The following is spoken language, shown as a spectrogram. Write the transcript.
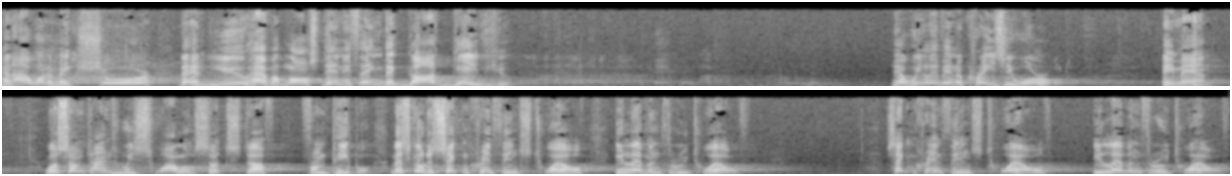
And I want to make sure that you haven't lost anything that God gave you. Yeah, we live in a crazy world. Amen. Well, sometimes we swallow such stuff from people. Let's go to 2 Corinthians 12, 11 through 12. 2 Corinthians 12, 11 through 12.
